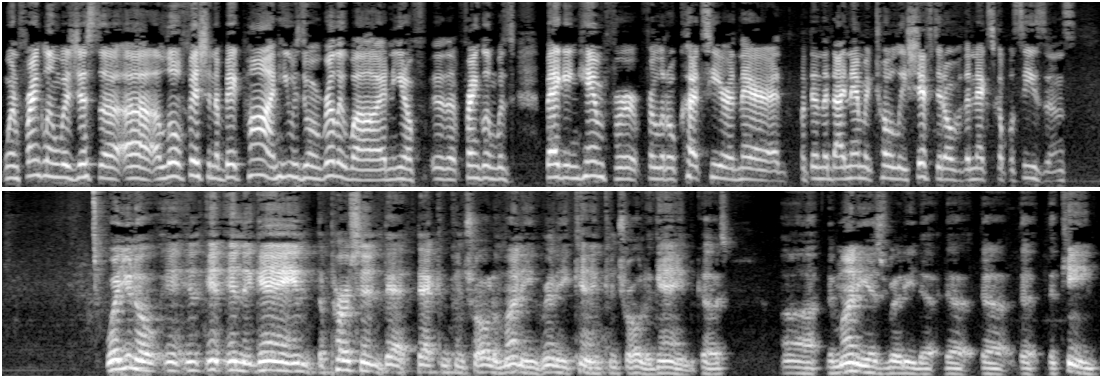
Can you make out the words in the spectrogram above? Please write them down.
when Franklin was just a, a, a little fish in a big pond. He was doing really well, and you know Franklin was begging him for for little cuts here and there. But then the dynamic totally shifted over the next couple seasons. Well, you know, in, in, in the game, the person that that can control the money really can control the game because uh, the money is really the the the, the, the king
